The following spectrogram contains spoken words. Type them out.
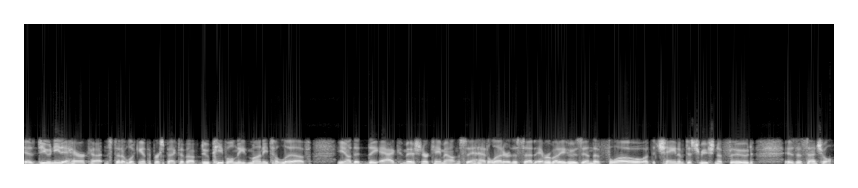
is do you need a haircut instead of looking at the perspective of, do people need money to live? You know, the the ag commissioner came out and, and had a letter that said everybody who's in the flow of the chain of distribution of food is essential.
